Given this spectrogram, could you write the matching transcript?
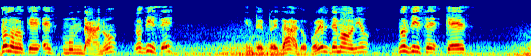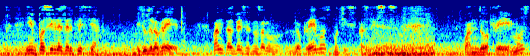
todo lo que es mundano nos dice, interpretado por el demonio, nos dice que es imposible ser cristiano. Y tú te lo crees. ¿Cuántas veces nosotros lo creemos? Muchísimas veces. Cuando creemos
